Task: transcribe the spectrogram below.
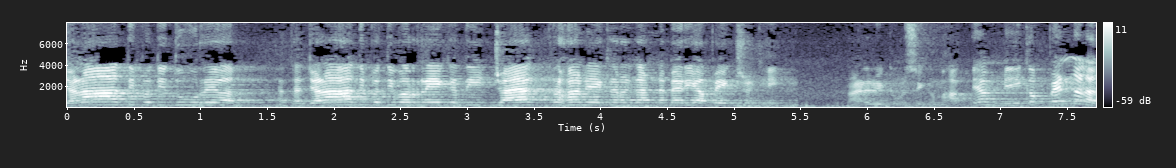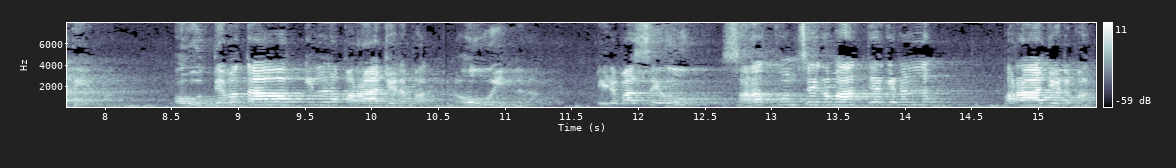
ජනාධිපති ධූරය නැත්නම් ජනාධිපතිවරණයකදී ජයග්‍රහණය කරගන්න බැරි අපේක්ෂකයෙක්. රනිල් වික්‍රමසිංහ මහත්තයා මේක පෙන්නලා තියෙනවා. ඔහු දෙවතාවක් ඉල්ලලා පරාජයටපත් වෙනවා. ඔහු ඉල්ලලා. ඊට පස්සේ ඔහු සරත් ෆොන්සේක මහත්තයා ගෙනල්ලා පරාජයටපත්.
